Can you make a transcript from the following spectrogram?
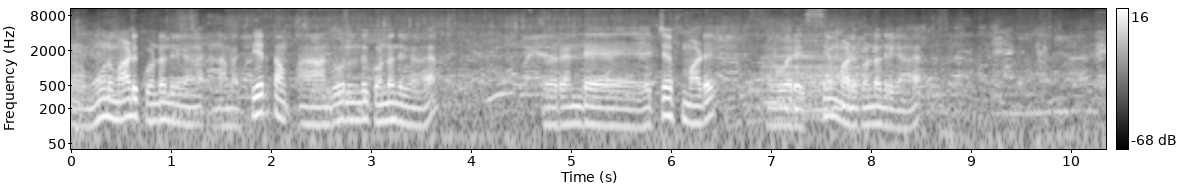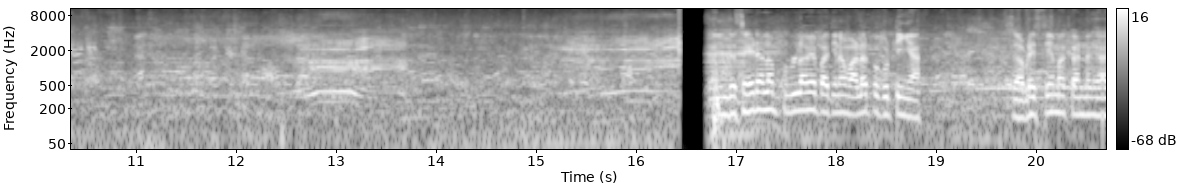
ஸோ மூணு மாடு கொண்டு வந்திருக்காங்க. நம்ம தீர்த்தம் அந்த ஊர்லேருந்து கொண்டு வந்திருக்காங்க. ஸோ ரெண்டு ஹெச்எஃப் மாடு. ஒரு சிம் மாடு கொண்டு வந்திருக்காங்க. இந்த சைடெல்லாம் ஃபுல்லாகவே பார்த்தீங்கன்னா வளர்ப்பு குட்டிங்க. ஸோ அப்படியே சீம கண்ணுங்க.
